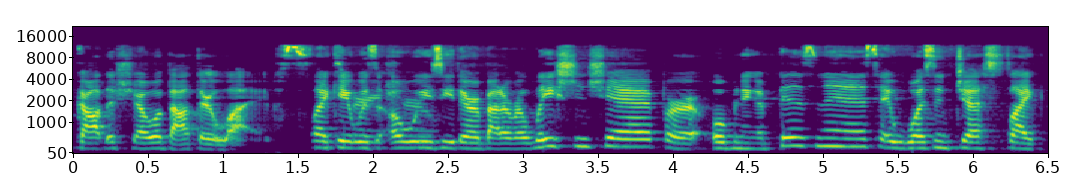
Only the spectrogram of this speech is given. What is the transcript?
got the show about their lives. Like That's it was very always either about a relationship or opening a business. It wasn't just like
